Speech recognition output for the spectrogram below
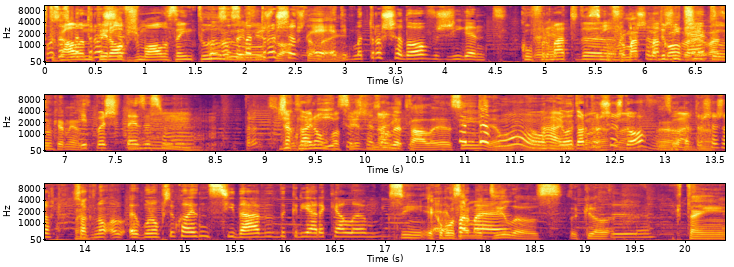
Portugal a uma meter trouxa, ovos moles em tudo. como se uma trouxa, é, é tipo uma trouxa de ovos gigante. Com o formato da. Sim, O uma formato de de cobra, gigante. E basicamente. depois tens assim um. Hum. Pronto, Já comeram olhitos, vocês? Não. Olhitos. Natal é assim. Tá é- bom, Ah, eu muito adoro trouxas de ovos. Ah. Eu adoro Claro, trouxas de ovos. bem. Só que não, eu não percebo qual é a necessidade de criar aquela. Sim, é como É, os armadillos que, de- que tem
